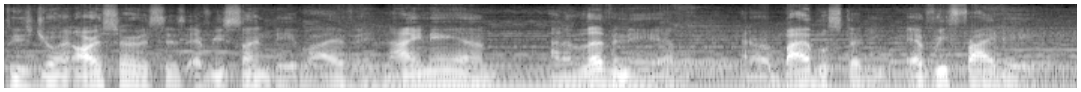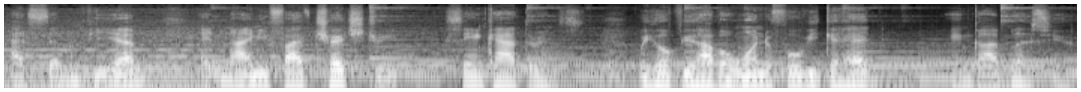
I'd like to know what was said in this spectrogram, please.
Please join our services every Sunday live at 9 a.m. and 11 a.m. and our Bible study every Friday at 7 p.m. at 95 Church Street, St. Catharines. We hope you have a wonderful week ahead, and God bless you.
